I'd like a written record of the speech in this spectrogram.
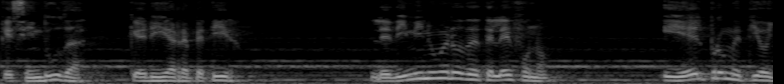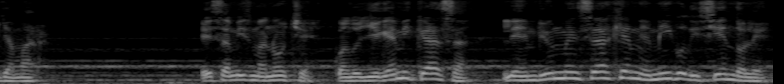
que sin duda quería repetir. Le di mi número de teléfono y él prometió llamar. Esa misma noche, cuando llegué a mi casa, le envié un mensaje a mi amigo diciéndole,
